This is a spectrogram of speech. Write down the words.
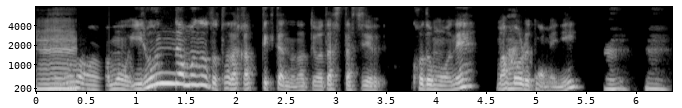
うん。うん。ママはもういろんなものと戦ってきたんだなって、私たち子供をね、守るために。うん。うん。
